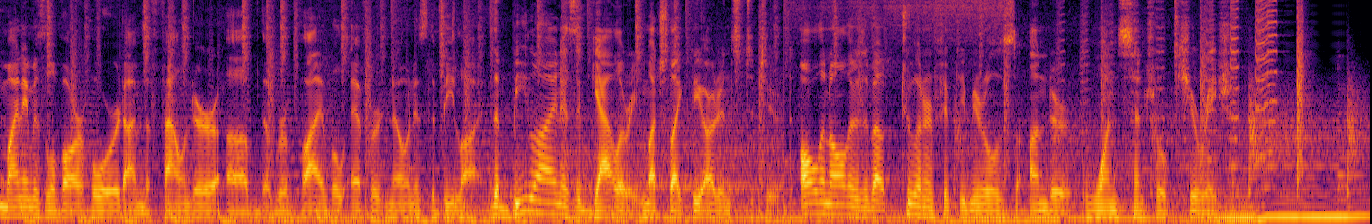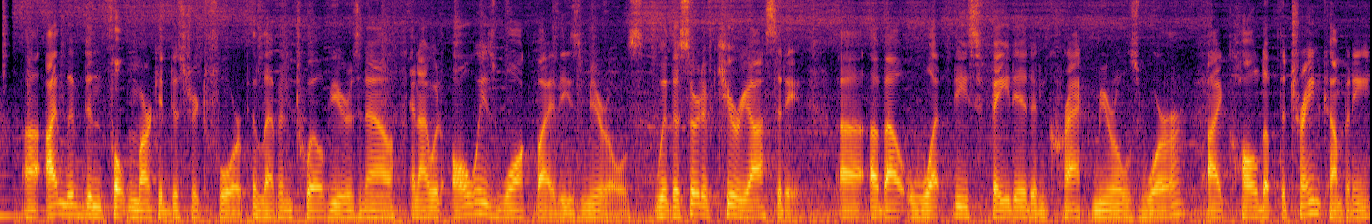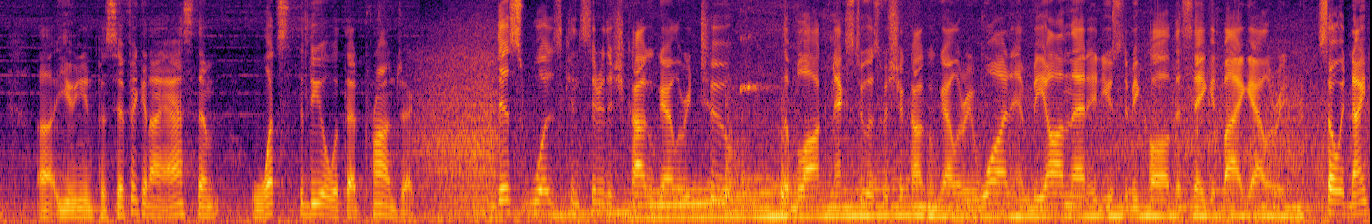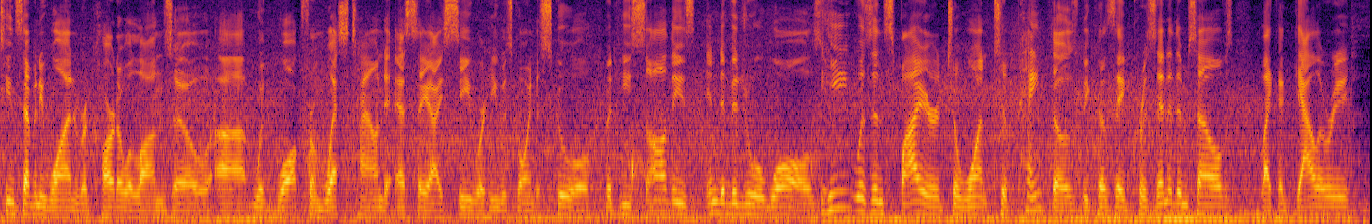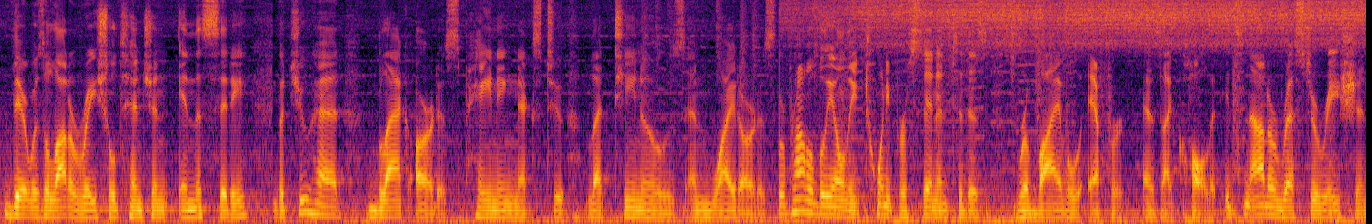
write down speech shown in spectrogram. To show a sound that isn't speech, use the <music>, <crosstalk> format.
My name is LeVar Horde. I'm the founder of the revival effort known as the Beeline. The Beeline is a gallery, much like the Art Institute. All in all, there's about 250 murals under one central curation. Uh, I lived in Fulton Market District for 11, 12 years now, and I would always walk by these murals with a sort of curiosity uh, about what these faded and cracked murals were. I called up the train company, uh, Union Pacific, and I asked them, what's the deal with that project? This was considered the Chicago Gallery 2. The block next to us was Chicago Gallery 1, and beyond that, it used to be called the Say Goodbye Gallery. So in 1971, Ricardo Alonso uh, would walk from West Town to SAIC where he was going to school, but he saw these individual walls. He was inspired to want to paint those because they presented themselves like a gallery. There was a lot of racial tension in the city, but you had black artists painting next to Latinos and white artists. We're probably only 20% into this revival effort, as I call it. It's not a restoration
